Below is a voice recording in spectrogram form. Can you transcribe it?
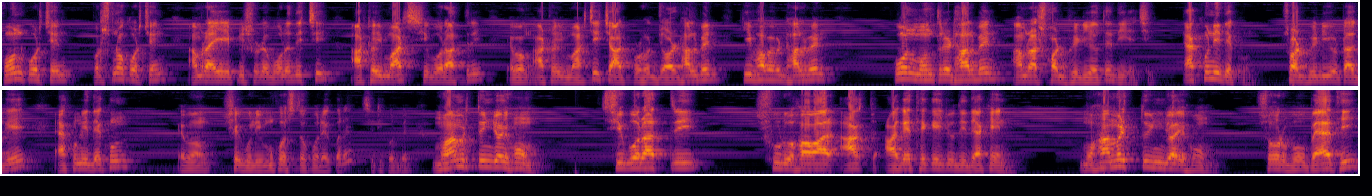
ফোন করছেন, প্রশ্ন করছেন। আমরা এই এপিসোডে বলে দিচ্ছি, আটই মার্চ শিবরাত্রি এবং আটই মার্চই চার প্রহর জল ঢালবেন। কীভাবে ঢালবেন? কোন মন্ত্রে ঢালবেন? আমরা শর্ট ভিডিওতে দিয়েছি। এখনই দেখুন শর্ট ভিডিওটা গিয়ে এখনই দেখুন এবং সেগুলি মুখস্থ করে করে সেটি করবেন। মহামৃত্যুঞ্জয় হোম, শিবরাত্রি শুরু হওয়ার আগ- আগে থেকেই যদি দেখেন, মহামৃত্যুঞ্জয় হোম, সর্বব্যাধি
